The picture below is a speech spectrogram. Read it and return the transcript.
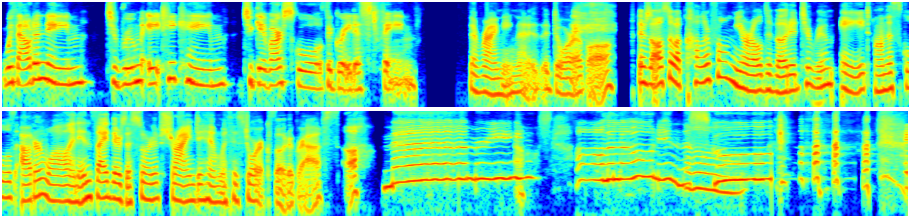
Without a name, to room eight he came to give our school the greatest fame. The rhyming, that is adorable. There's also a colorful mural devoted to room eight on the school's outer wall, and inside there's a sort of shrine to him with historic photographs. Oh, memories. All alone in the Oh. school. I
